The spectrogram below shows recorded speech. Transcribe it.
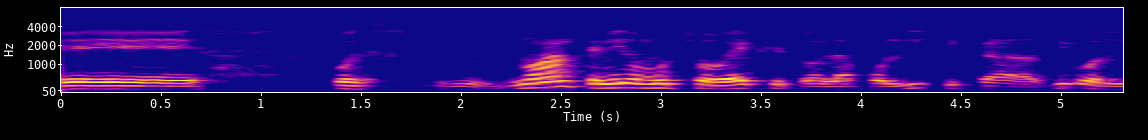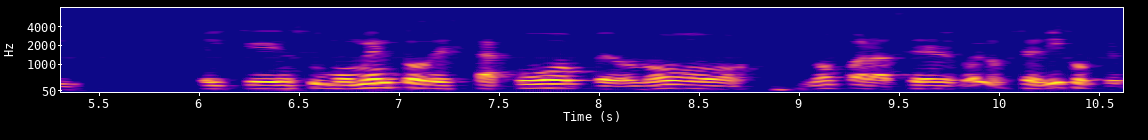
eh, pues no han tenido mucho éxito en la política. Digo, el, el, que en su momento destacó, pero no, no para ser, bueno, se dijo que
